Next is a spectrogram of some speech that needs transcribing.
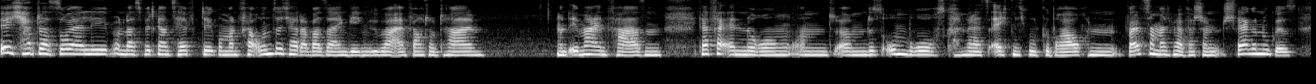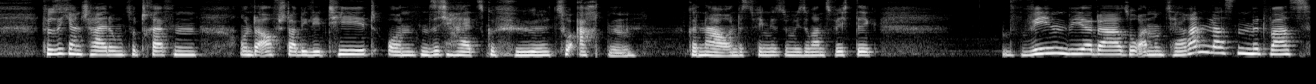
ich habe das so erlebt und das wird ganz heftig und man verunsichert aber sein Gegenüber einfach total. Und immer in Phasen der Veränderung und ähm, des Umbruchs können wir das echt nicht gut gebrauchen, weil es dann manchmal einfach schon schwer genug ist, für sich Entscheidungen zu treffen und auf Stabilität und ein Sicherheitsgefühl zu achten. Genau, und deswegen ist irgendwie so ganz wichtig, wen wir da so an uns heranlassen mit was.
